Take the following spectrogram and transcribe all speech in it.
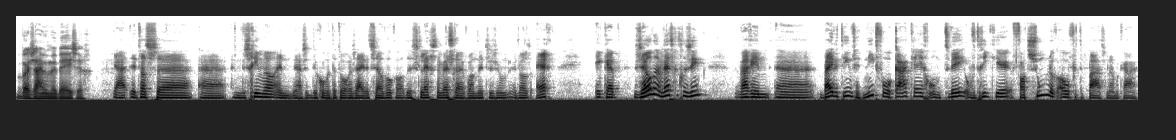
waar zijn we mee bezig? Ja, het was eh, eh, misschien wel, en ja, de commentatoren zeiden het zelf ook al, de slechtste wedstrijd van dit seizoen. Het was echt, ik heb zelden een wedstrijd gezien waarin eh, beide teams het niet voor elkaar kregen om twee of drie keer fatsoenlijk over te pasen naar elkaar.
